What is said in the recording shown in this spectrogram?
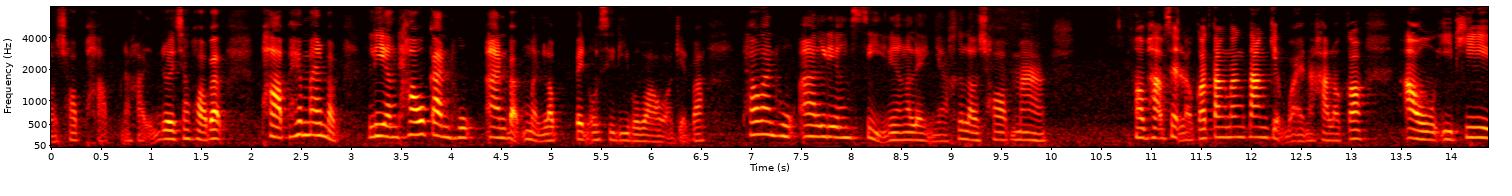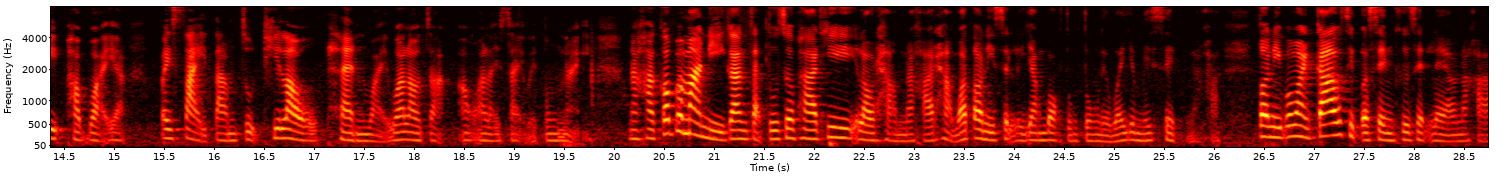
เราชอบพับนะคะ โดยเฉพาะแบบพับให้มันแบบเรียงเท่ากันทุกอันแบบเหมือนเราเป็น OCD เบาๆอะเก็ตปะเท่ากันทุกอันเรียงสีเรียงอะไรอย่างเงี้ยคือเราชอบมาก พอพับเสร็จเราก็ตั้งตั้งตั้งเก็บไว้นะคะ แล้วก็เอาอีที่พับไว้อะ ไปใส่ตามจุดที่เราแพลนไว้ว่าเราจะเอาอะไรใส่ไว้ตรงไหนนะคะ ก็ประมาณนี้การจัดตู้เสื้อผ้าที่เราทำนะคะ ถามว่าตอนนี้เสร็จหรือยังบอกตรงๆเลยว่ายังไม่เสร็จนะคะ ตอนนี้ประมาณ 90%คือเสร็จแล้วนะคะ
